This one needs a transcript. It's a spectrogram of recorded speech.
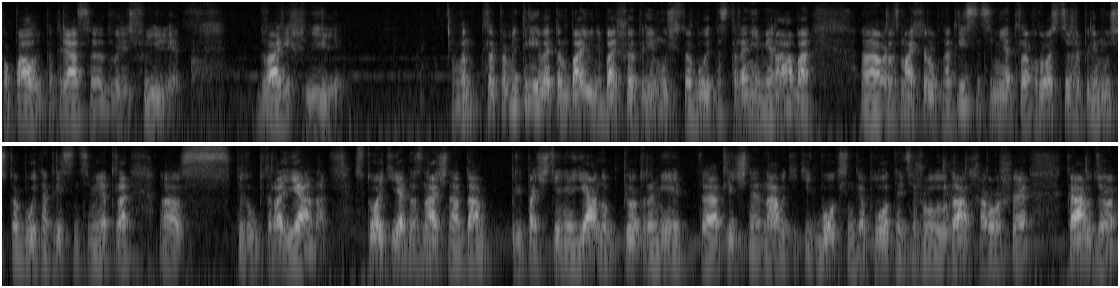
попал и потряс э, Двалишвили. Двалишвили. В антропометрии в этом бою небольшое преимущество будет на стороне Мираба. А, в размахе рук на 3 см, в росте же преимущество будет на 3 см а, с Петра Яна. Стойки я однозначно отдам предпочтение Яну. Петр имеет отличные навыки кикбоксинга, плотный тяжелый удар, хорошее кардио.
